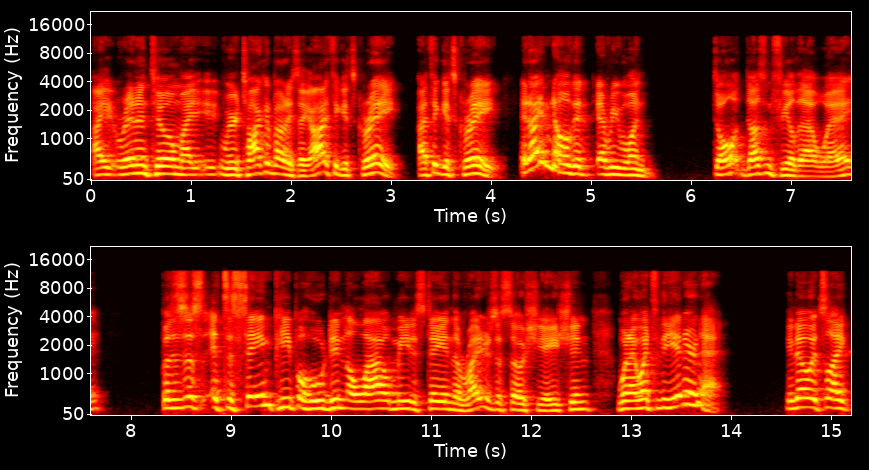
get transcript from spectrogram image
I ran into him. I we were talking about it. He's like, oh, I think it's great. I think it's great. And I know that everyone don't doesn't feel that way. But it's just it's the same people who didn't allow me to stay in the Writers Association when I went to the internet. You know, it's like,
